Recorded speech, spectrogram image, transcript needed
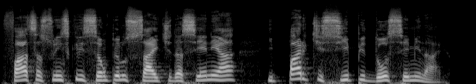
Faça sua inscrição pelo site da CNA e participe do seminário.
